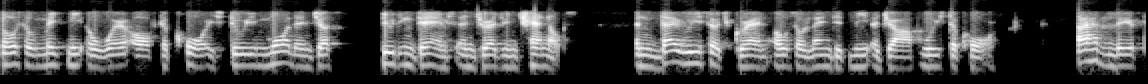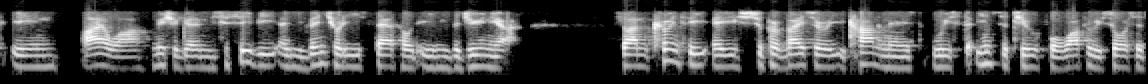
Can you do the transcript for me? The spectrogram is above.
but also made me aware of the Corps is doing more than just building dams and dredging channels. And that research grant also landed me a job with the Corps. I have lived in Iowa, Michigan, Mississippi, and eventually settled in Virginia. So I'm currently a supervisory economist with the Institute for Water Resources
